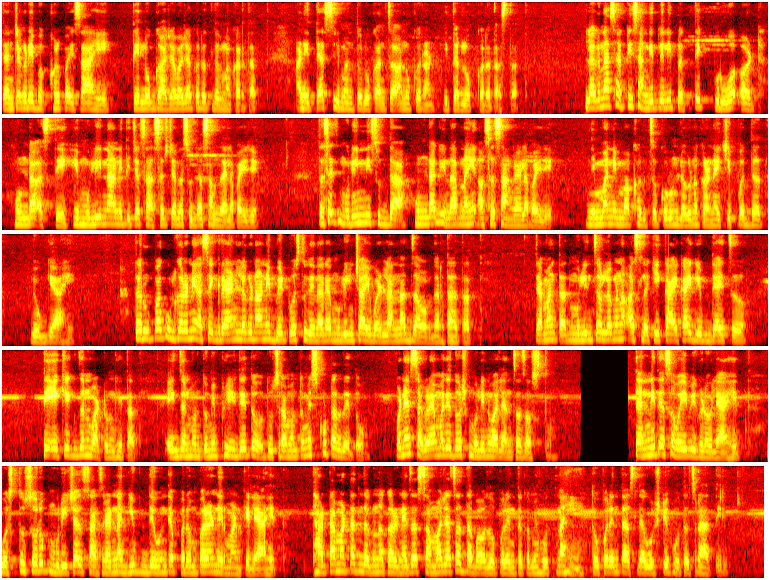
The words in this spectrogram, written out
त्यांच्याकडे भक्खळ पैसा आहे ते लोक गाजावाजा करत लग्न करतात आणि त्याच श्रीमंत लोकांचं अनुकरण इतर लोक करत असतात. लग्नासाठी सांगितलेली प्रत्येक पूर्व अट हुंडा असते हे मुलींना आणि तिच्या सासरच्यांना सुद्धा समजायला पाहिजे. तसेच मुलींनी सुद्धा हुंडा घेणार नाही असं सांगायला पाहिजे. निम्मा निम्मा खर्च करून लग्न करण्याची पद्धत योग्य आहे. तर रूपा कुलकर्णी असे ग्रँड लग्न आणि भेटवस्तू देणाऱ्या मुलींच्या आईवडिलांनाच जबाबदार ठरतात त्या म्हणतात मुलींचं लग्न असलं की काय काय गिफ्ट द्यायचं? ते एक एक जण वाटून घेतात. एक जण म्हणतो मी फ्रीज देतो. दुसरा म्हणतो मी स्कूटर देतो. पण या सगळ्यामध्ये दोष मुलींवाल्यांचाच असतो. त्यांनी त्या सवयी बिघडवल्या आहेत. वस्तुस्वरूप मुलीच्या सासऱ्यांना गिफ्ट देऊन त्या परंपरा निर्माण केल्या आहेत. थाटामाटात लग्न करण्याचा समाजाचा दबाव जोपर्यंत कमी होत नाही तोपर्यंत असल्या गोष्टी होतच राहतील.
